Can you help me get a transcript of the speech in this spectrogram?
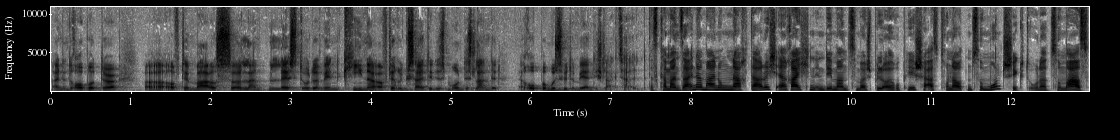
einen Roboter äh, auf dem Mars äh, landen lässt oder wenn China auf der Rückseite des Mondes landet. Europa muss wieder mehr in die Schlagzeilen. Das kann man seiner Meinung nach dadurch erreichen, indem man zum Beispiel europäische Astronauten zum Mond schickt oder zum Mars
